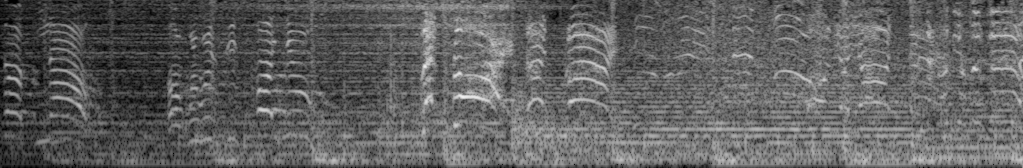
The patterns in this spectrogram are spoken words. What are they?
Stop now, or we will destroy you. Let's fly! Let's fly! Oh, ja,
